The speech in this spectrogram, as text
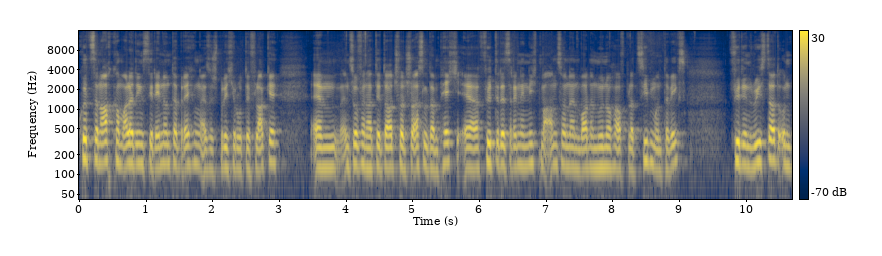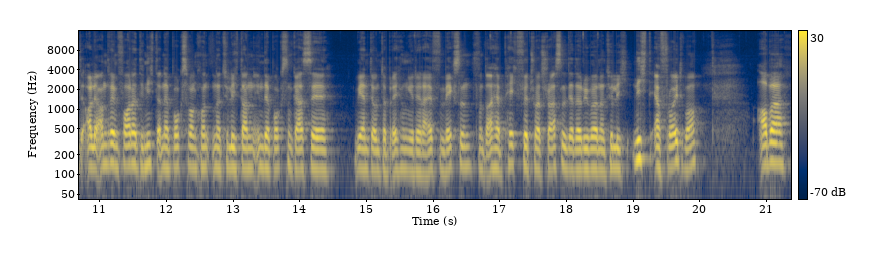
Kurz danach kam allerdings die Rennunterbrechung, also sprich rote Flagge. Ähm, insofern hatte da George Russell dann Pech. Er führte das Rennen nicht mehr an, sondern war dann nur noch auf Platz 7 unterwegs für den Restart und alle anderen Fahrer, die nicht an der Box waren, konnten natürlich dann in der Boxengasse während der Unterbrechung ihre Reifen wechseln. Von daher Pech für George Russell, der darüber natürlich nicht erfreut war. Aber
